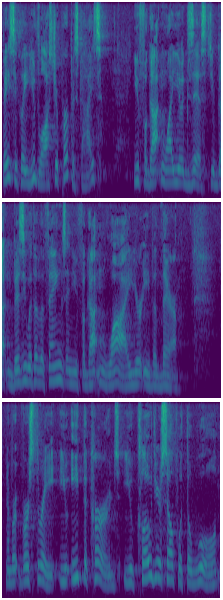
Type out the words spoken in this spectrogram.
Basically, you've lost your purpose, guys. You've forgotten why you exist. You've gotten busy with other things and you've forgotten why you're even there. Number verse 3, you eat the curds, you clothe yourself with the wool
